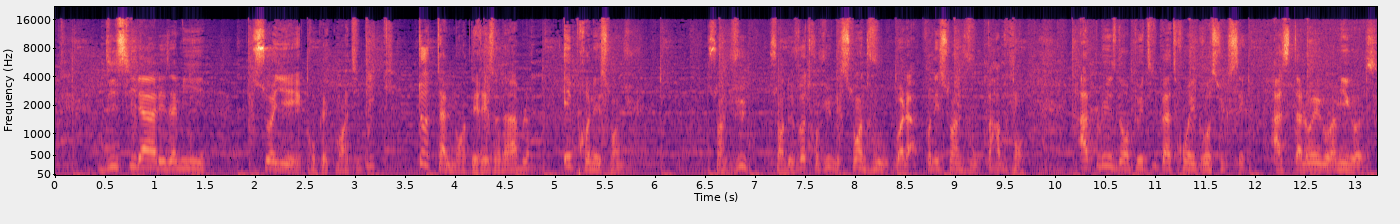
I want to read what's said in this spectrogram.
D'ici là, les amis, soyez complètement atypiques, totalement déraisonnables et prenez soin de vous soin de vue, soin de votre vue, mais soin de vous. Voilà, prenez soin de vous, pardon. A plus dans Petit Patron et Gros Succès. Hasta luego, amigos.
